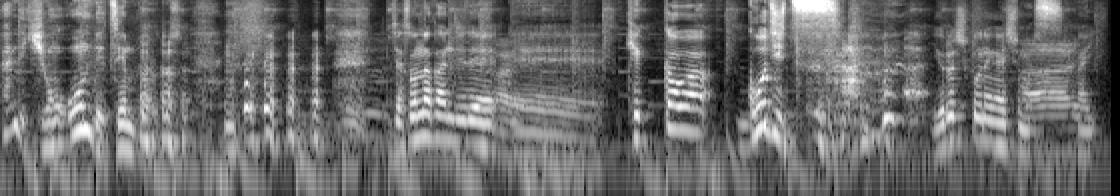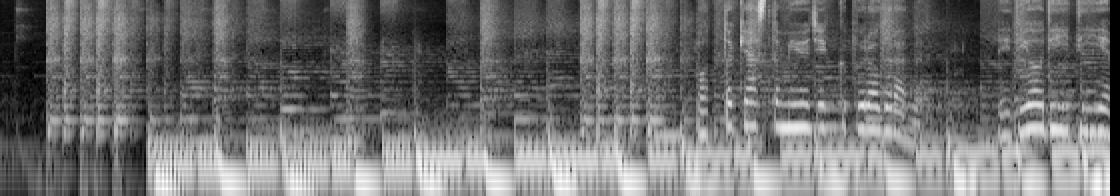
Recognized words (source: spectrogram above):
なんで基本オンで全部やろうとするじゃあそんな感じで、はい。えー結果は後日。よろしくお願いします。はい。はい。ポッドキャストミュージックプログラム「レディオ DTM」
